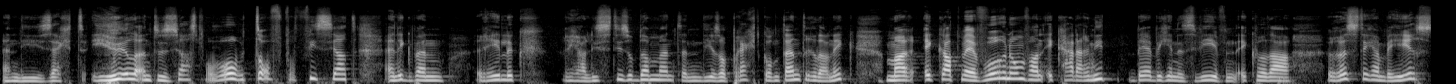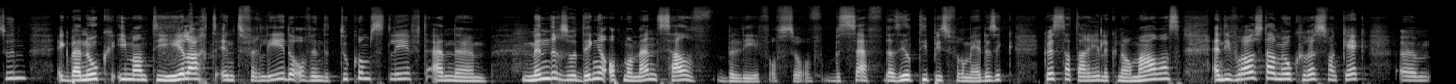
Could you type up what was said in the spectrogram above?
en die zegt heel enthousiast van wow, tof, proficiat. En ik ben redelijk realistisch op dat moment en die is oprecht contenter dan ik. Maar ik had mij voorgenomen van ik ga daar niet bij beginnen zweven. Ik wil dat rustig en beheerst doen. Ik ben ook iemand die heel hard in het verleden of in de toekomst leeft en ehm, minder zo dingen op het moment zelf beleef of zo, of besef. Dat is heel typisch voor mij. Dus ik, wist dat dat redelijk normaal was. En die vrouw stelde me ook gerust van kijk, um,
